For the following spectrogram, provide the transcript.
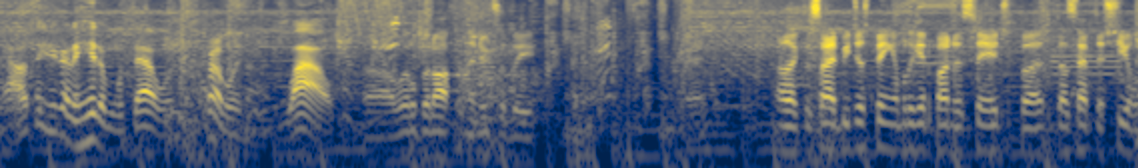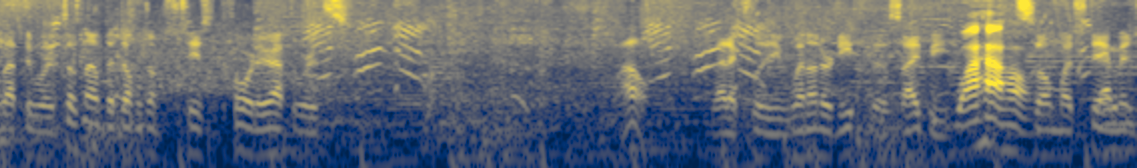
I don't think you're gonna hit him with that one. Probably not. Wow. Uh, a little bit off on the neutral B. Okay. I like the side B just being able to get up on the stage, but does have to shield afterwards. Doesn't have the double jump to chase forward air afterwards. Wow, that actually went underneath the side B. Wow. So much damage.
